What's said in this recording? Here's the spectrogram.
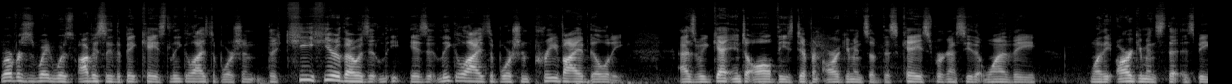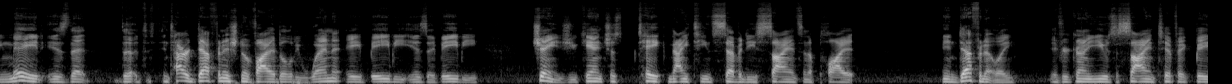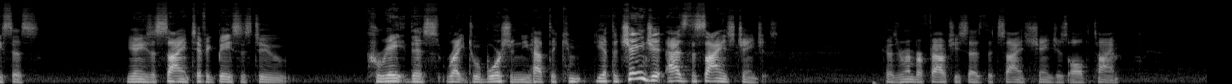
Roe versus Wade was obviously the big case, legalized abortion. The key here, though, is it is it legalized abortion pre-viability. As we get into all of these different arguments of this case, we're going to see that one of the one of the arguments that is being made is that the entire definition of viability when a baby is a baby changed. You can't just take 1970s science and apply it indefinitely. If you're going to use a scientific basis, you're going to use a scientific basis to create this right to abortion. You have to com- you have to change it as the science changes. Because remember, Fauci says that science changes all the time.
